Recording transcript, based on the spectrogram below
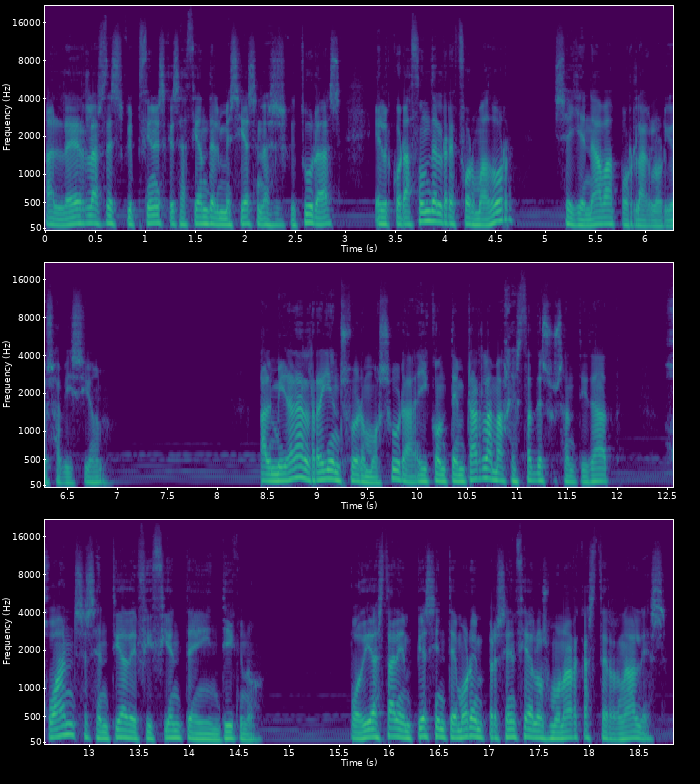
Al leer las descripciones que se hacían del Mesías en las Escrituras, el corazón del reformador se llenaba por la gloriosa visión. Al mirar al rey en su hermosura y contemplar la majestad de su santidad, Juan se sentía deficiente e indigno. Podía estar en pie sin temor en presencia de los monarcas terrenales,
